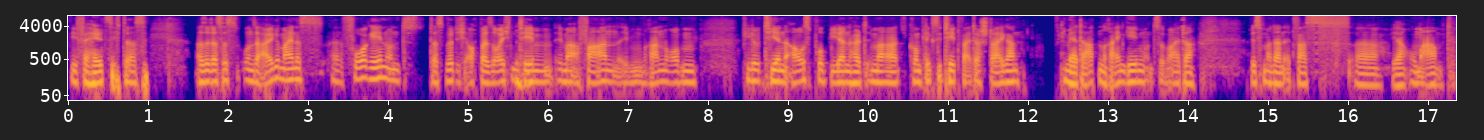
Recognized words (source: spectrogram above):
wie verhält sich das? Also das ist unser allgemeines äh, Vorgehen und das würde ich auch bei solchen mhm. Themen immer erfahren, eben ranrobben, pilotieren, ausprobieren, halt immer die Komplexität weiter steigern, mehr Daten reingeben und so weiter, bis man dann etwas äh, ja, umarmt.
